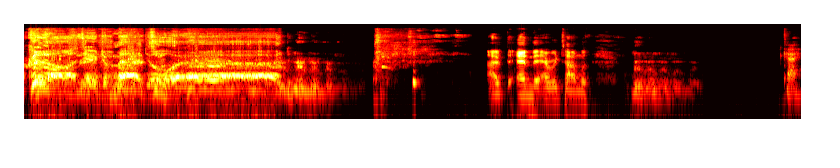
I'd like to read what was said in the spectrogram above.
Closet Metalhead. I have to end it every time with. Okay.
